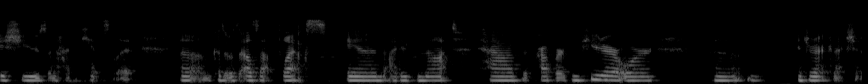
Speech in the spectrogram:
issues and I had to cancel it because um, it was LSAT Flex and I did not have the proper computer or um, internet connection.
